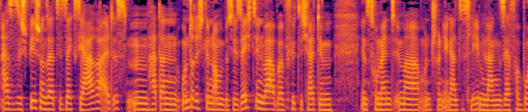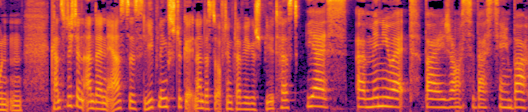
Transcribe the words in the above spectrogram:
Also sie spielt schon seit sie sechs Jahre alt ist, hat dann Unterricht genommen, bis sie 16 war, aber fühlt sich halt dem Instrument immer und schon ihr ganzes Leben lang sehr verbunden. Kannst du dich denn an dein erstes Lieblingsstück erinnern, das du auf dem Klavier gespielt hast? Yes, a Minuet by Jean-Sébastien Bach.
